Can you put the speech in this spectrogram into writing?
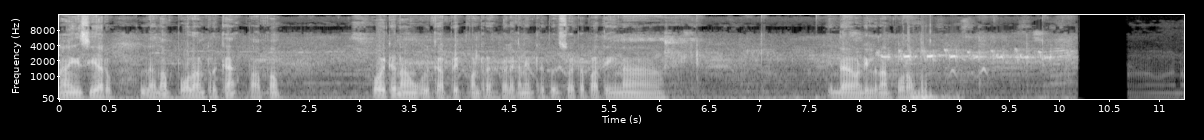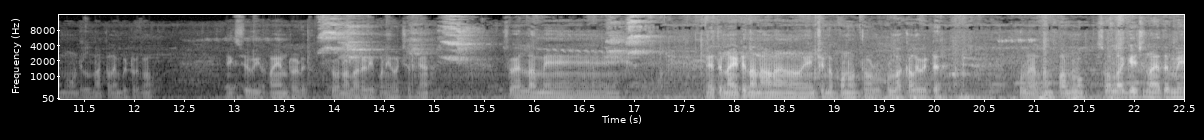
நான் ஈஸியாக தான் போகலான்ட்ருக்கேன் பார்ப்போம் போயிட்டு நான் உங்களுக்கு அப்டேட் பண்ணுறேன் வேலைக்கண்ணி ட்ரிப்பு ஸோ இப்போ பார்த்தீங்கன்னா இந்த வண்டியில் தான் போகிறோம் நம்ம வண்டியில் தான் கிளம்பிட்டு இருக்கோம். எக்ஸ்யூவி ஃபைவ் ஹண்ட்ரடு ஸோ நல்லா ரெடி பண்ணி வச்சுருக்கேன். ஸோ எல்லாமே நேற்று நைட்டு தான் நானும் என் சின்ன பொண்ணு ஃபுல்லாக கழுவிட்டு ஃபுல்லாக எல்லாம் பண்ணோம். ஸோ லக்கேஜ்லாம் எதுவுமே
